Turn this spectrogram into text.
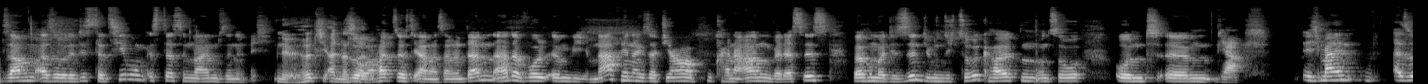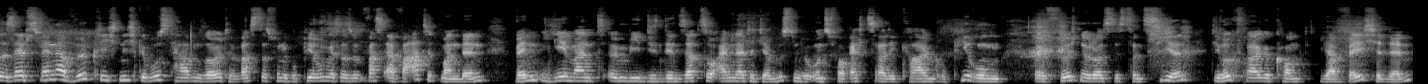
sagen wir mal, also eine Distanzierung ist das in meinem Sinne nicht. Nö, hört sich anders So, an. hat sich anders an. Und dann hat er wohl irgendwie im Nachhinein gesagt, ja, puh, keine Ahnung, wer das ist, wer auch immer die sind, die müssen sich zurückhalten und so. Und ähm, ja, ich meine, also selbst wenn er wirklich nicht gewusst haben sollte, was das für eine Gruppierung ist, also was erwartet man denn, wenn jemand irgendwie den, den Satz so einleitet, ja, müssen wir uns vor rechtsradikalen Gruppierungen äh, fürchten oder uns distanzieren? Die Rückfrage kommt, ja, welche denn?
